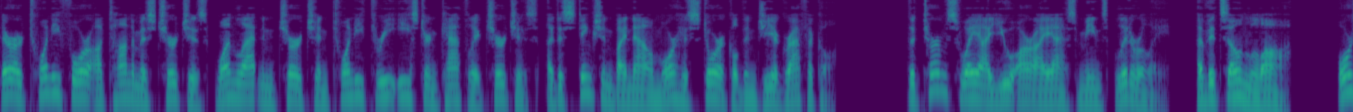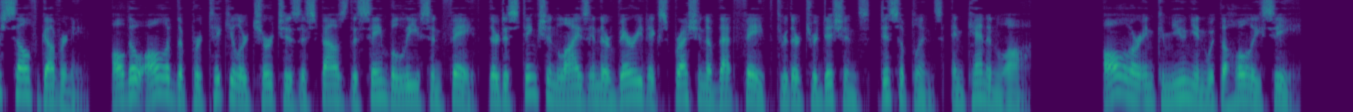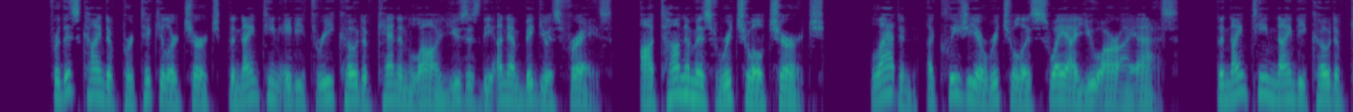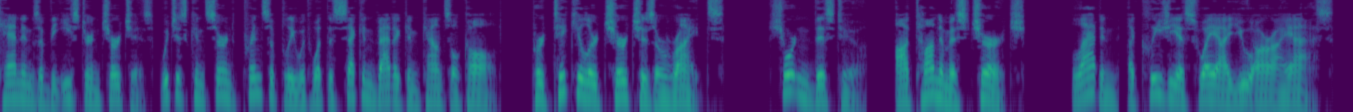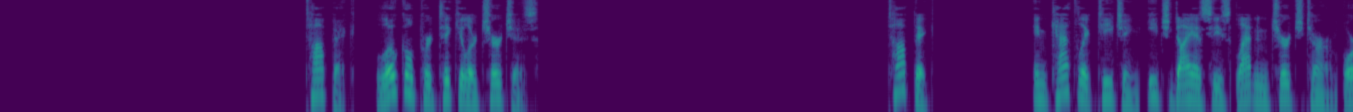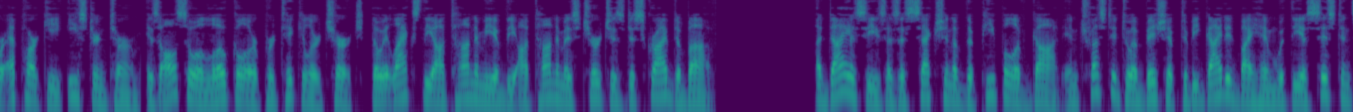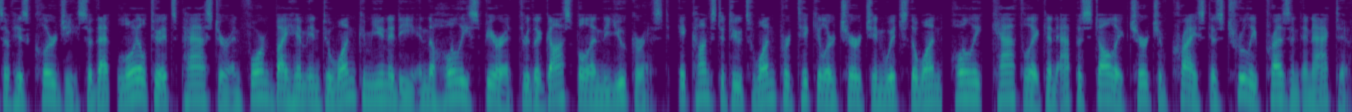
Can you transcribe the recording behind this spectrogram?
there are 24 autonomous churches, one Latin church and 23 Eastern Catholic churches, a distinction by now more historical than geographical. The term sui iuris means, literally, of its own law, or self-governing. Although all of the particular churches espouse the same beliefs and faith, their distinction lies in their varied expression of that faith through their traditions, disciplines, and canon law. All are in communion with the Holy See. For this kind of particular church, the 1983 Code of Canon Law uses the unambiguous phrase, "...autonomous ritual church", Latin, Ecclesia Ritualis Sui Iuris. The 1990 Code of Canons of the Eastern Churches, which is concerned principally with what the Second Vatican Council called, "...particular churches or rites", shortened this to, "...autonomous church", Latin, Ecclesia Sui Iuris. Topic: Local particular churches. Topic: in Catholic teaching, each diocese Latin church term or eparchy Eastern term is also a local or particular church, though it lacks the autonomy of the autonomous churches described above. A diocese is a section of the people of God entrusted to a bishop to be guided by him with the assistance of his clergy so that, loyal to its pastor and formed by him into one community in the Holy Spirit through the Gospel and the Eucharist, it constitutes one particular church in which the one, holy, Catholic and Apostolic Church of Christ is truly present and active.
